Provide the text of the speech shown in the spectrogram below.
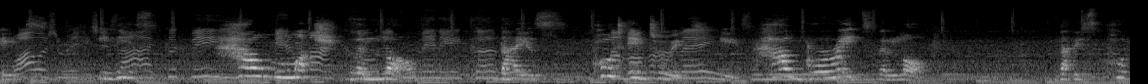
is. It is how much the love that is put into it is. How great the love that is put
